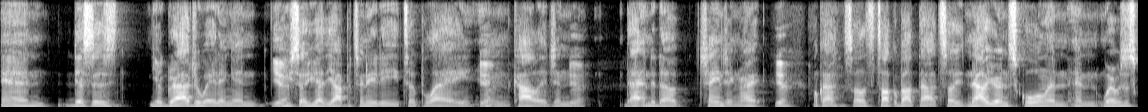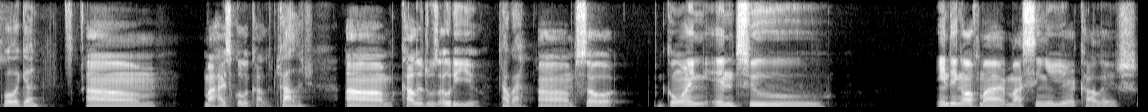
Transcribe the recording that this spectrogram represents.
And this is you're graduating, and Yeah. you said you had the opportunity to play Yeah. in college, and Yeah. that ended up changing, right? Yeah. Okay, so let's talk about that. So now you're in school, and and where was the school again? Um, my high school or college? College. Um, college was ODU. Okay. Um, so going into ending off my my senior year of college,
